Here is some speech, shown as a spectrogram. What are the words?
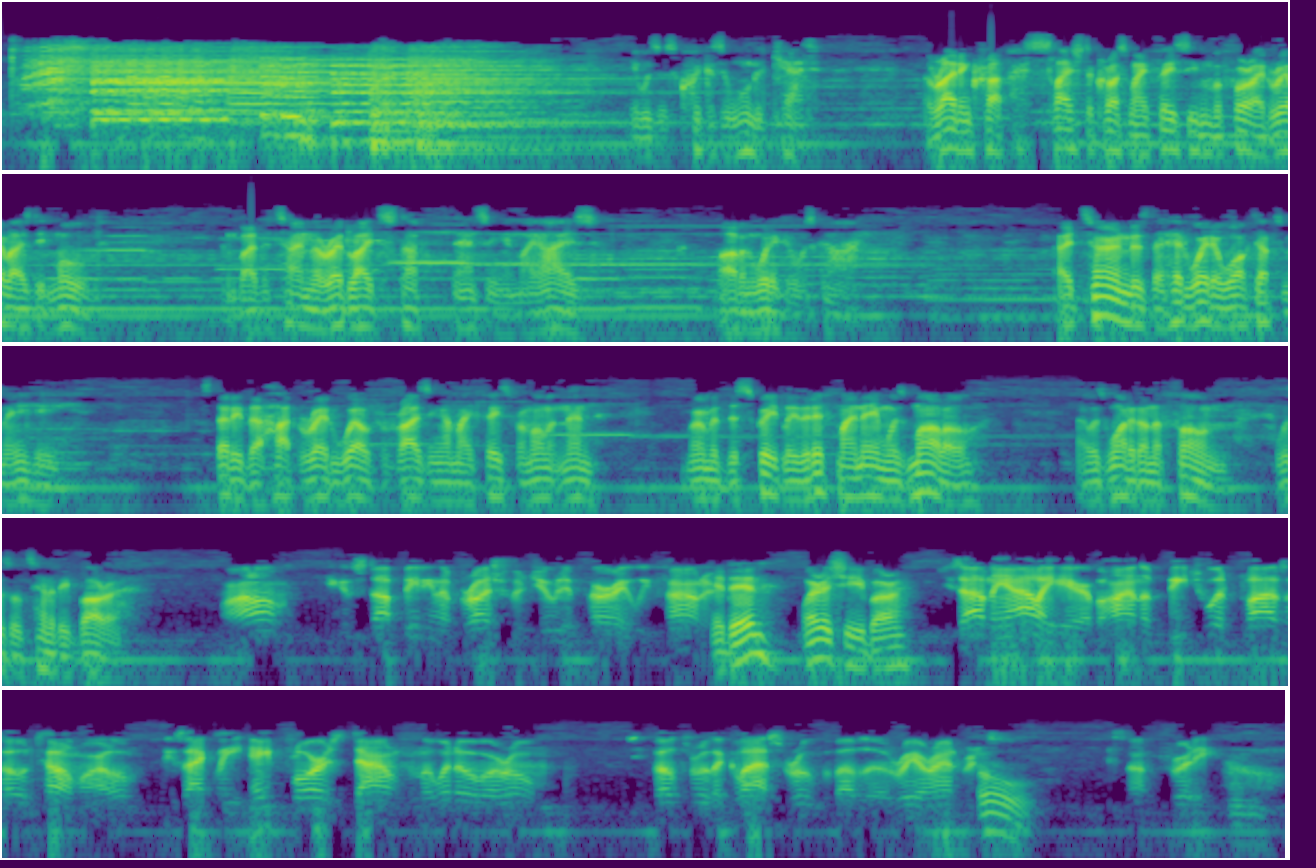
He was as quick as a wounded cat. The riding crop slashed across my face even before I'd realized he'd moved. And by the time the red light stopped dancing in my eyes, Marvin Whitaker was gone. I turned as the head waiter walked up to me. He Studied the hot red welt rising on my face for a moment and then murmured discreetly that if my name was Marlowe, I was wanted on the phone. It was Lieutenant Ibarra. Marlowe, you can stop beating the brush for Julia Perry. We found her. You did? Where is she, Ibarra? She's out in the alley here, behind the Beechwood Plaza Hotel, Marlowe. Exactly eight floors down from the window of her room. She fell through the glass roof above the rear entrance. Oh. It's not pretty. Oh.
